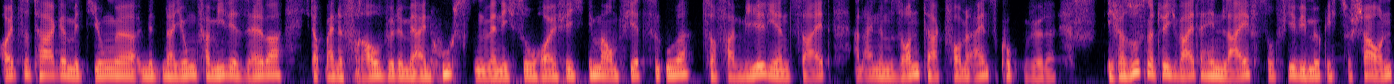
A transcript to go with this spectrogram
Heutzutage mit junge, mit einer jungen Familie selber, ich glaube, meine Frau würde mir einen husten, wenn ich so häufig immer um 14 Uhr zur Familienzeit an einem Sonntag Formel 1 gucken würde. Ich versuche es natürlich weiterhin live so viel wie möglich zu schauen,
